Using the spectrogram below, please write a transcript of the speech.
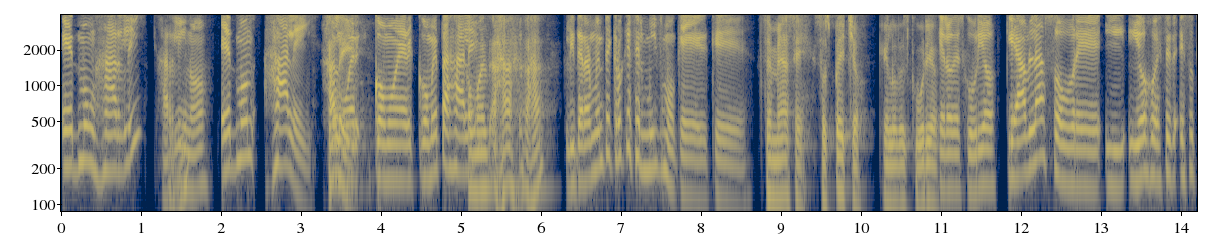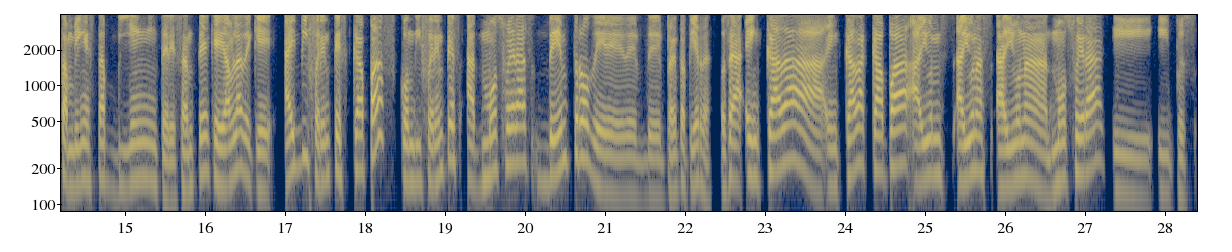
Edmund Harley. Harley, ¿no? Edmund Halley. Halley. Como el, cometa Halley. Como ajá, ajá. Literalmente creo que es el mismo que, que... Se me hace, sospecho que lo descubrió. Que lo descubrió. Que habla sobre, y, y, ojo, este, esto también está bien interesante, que habla de que hay diferentes capas con diferentes atmósferas dentro del de, planeta Tierra. O sea, en cada, en cada capa hay, un, hay, unas, hay una atmósfera y, y pues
